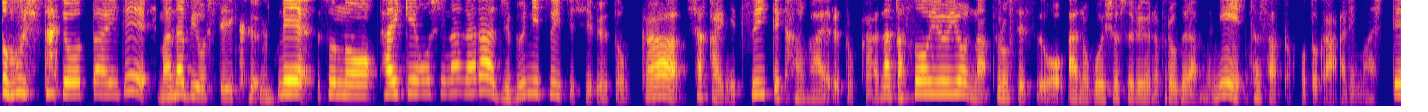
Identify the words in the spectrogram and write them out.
トをした状態で学びをしていく。うん、で、その体験をしながら自分について知るとか、社会について考えるとか、なんかそういうようなプロセスをあのご一緒するようなプログラムに携わったことがありまして、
